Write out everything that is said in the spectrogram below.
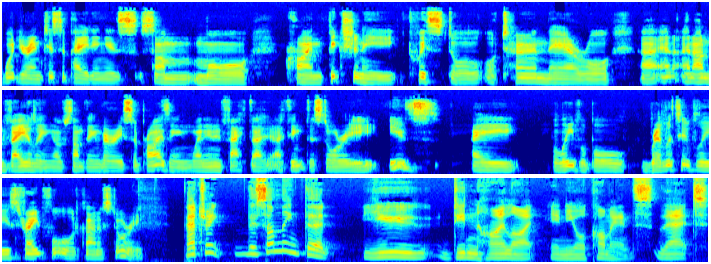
what you're anticipating is some more crime fictiony twist or, or turn there or uh, an, an unveiling of something very surprising when in fact I, I think the story is a believable relatively straightforward kind of story. Patrick, there's something that you didn't highlight in your comments that,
